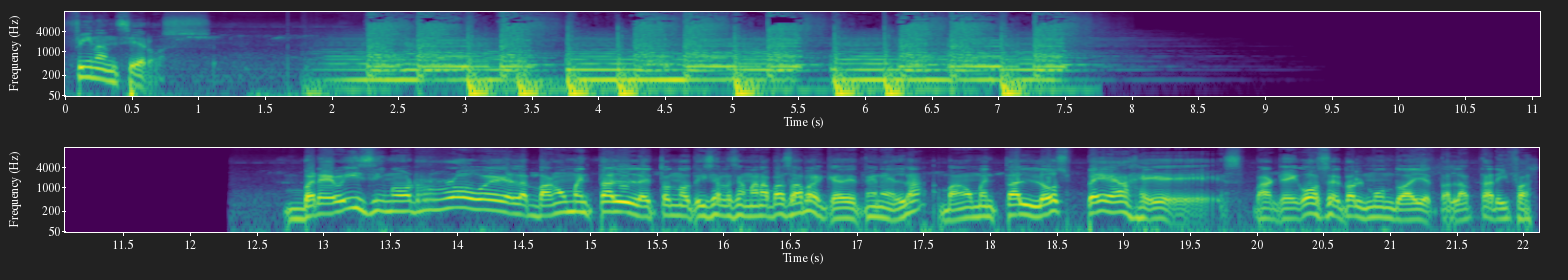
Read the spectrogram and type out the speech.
financieros. Brevísimo, Robert. Van a aumentar, esto noticias la semana pasada, para que detenerla. Van a aumentar los peajes para que goce todo el mundo. Ahí están las tarifas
